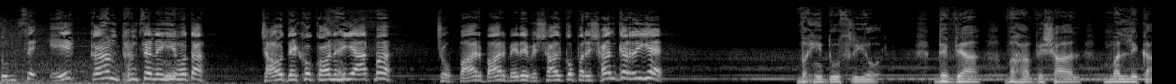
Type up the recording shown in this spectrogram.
तुमसे एक काम ढंग से नहीं होता। जाओ देखो कौन है ये आत्मा। जो बार बार मेरे विशाल को परेशान कर रही है। वहीं दूसरी ओर, दिव्या, वहाँ विशाल, मल्लिका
